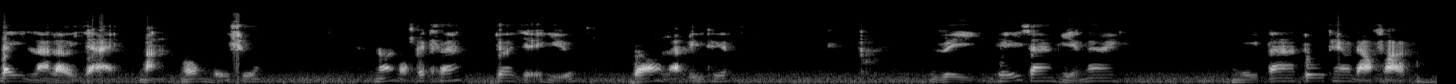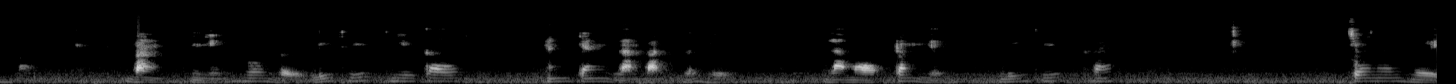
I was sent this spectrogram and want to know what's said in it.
đây là lời dạy bằng ngôn ngữ suông nói một cách khác cho dễ hiểu, đó là lý thuyết vì thế gian hiện nay, người ta tu theo đạo Phật bằng những ngôn ngữ lý thuyết như câu ăn chay làm bạch lớn dự là một trong những lý thuyết khác. Cho nên người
